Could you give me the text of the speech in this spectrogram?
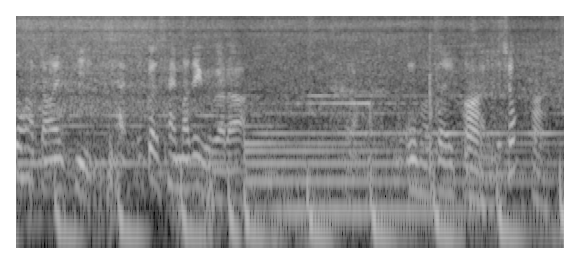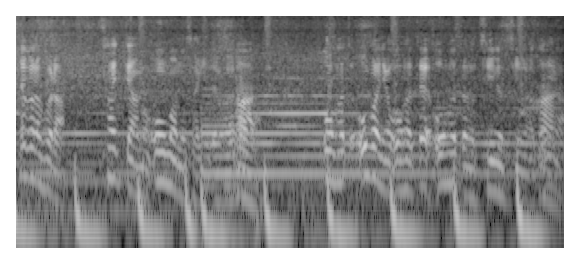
大畑駅さここから西まで行くからほら大畑駅先でしょ、はだからほらさっきあの大間の先だから、大畑大場には大畑大畑の次の次のあたりが、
